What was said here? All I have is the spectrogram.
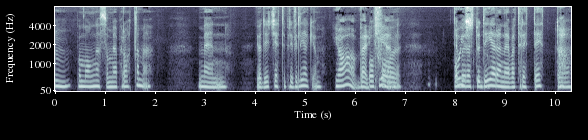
Mm. på många som jag pratar med. Men ja, det är ett jätteprivilegium. Ja, att få, verkligen. jag Oj, började så- studera när jag var 31 och Ah.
